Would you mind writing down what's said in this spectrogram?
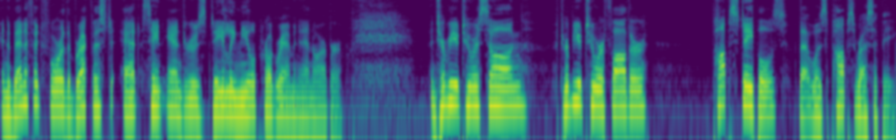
in a benefit for the Breakfast at St. Andrew's Daily Meal program in Ann Arbor. A tribute to her song, a tribute to her father, Pop Staples, that was Pop's Recipe.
